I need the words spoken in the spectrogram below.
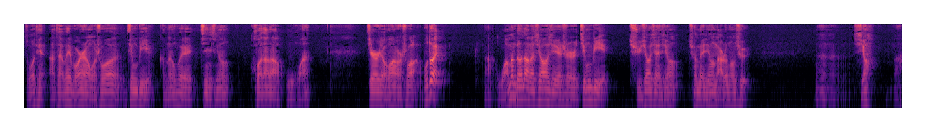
昨天啊，在微博上我说京币可能会进行扩大到五环，今儿就网友说了不对啊，我们得到的消息是京币取消限行。全北京哪儿都能去，嗯，行啊，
